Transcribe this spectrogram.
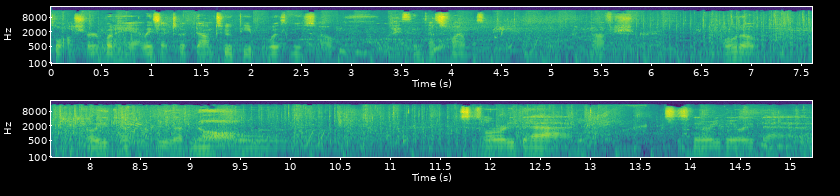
Splosher, but hey, at least I took down two people with me, so I think that's fine with me. I'm not for sure. Hold up. No, you can't do that. No! This is already bad. This is very, very bad.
